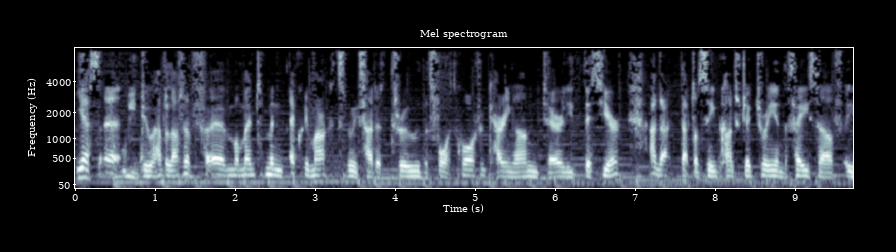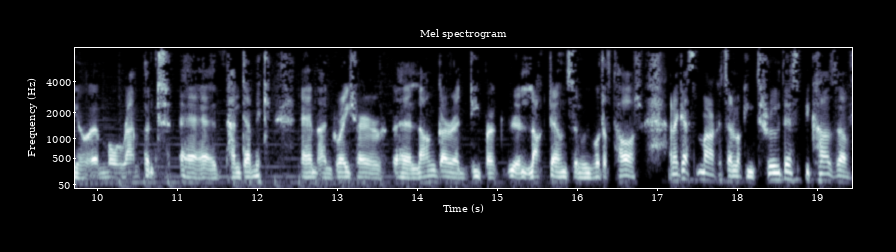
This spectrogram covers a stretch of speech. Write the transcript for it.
yes, uh, we do have a lot of uh, momentum in equity markets. And we've had it through the fourth quarter, carrying on to early this year, and that, that does seem contradictory in the face of you know a more rampant uh, pandemic um, and greater, uh, longer and deeper lockdowns than we would have thought. And I guess markets are looking through this because of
